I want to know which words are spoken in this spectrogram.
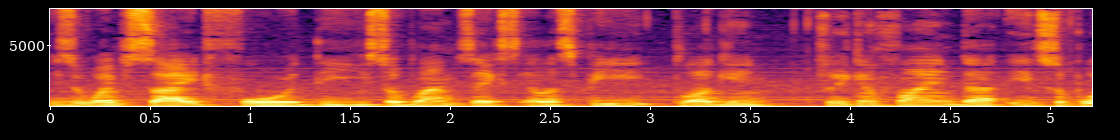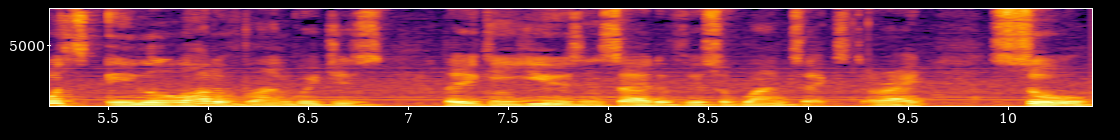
is a website for the Sublime Text LSP plugin. So you can find that it supports a lot of languages that you can use inside of your Sublime Text alright so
